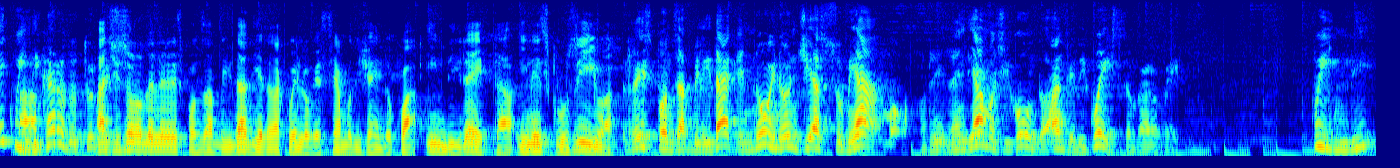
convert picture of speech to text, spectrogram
E quindi, Ma- caro dottor Ma ci sono delle responsabilità dietro a quello che stiamo dicendo qua, in diretta, in esclusiva. responsabilità che noi non ci assumiamo. Re- Rendiamoci conto anche di questo, caro Peppo. Quindi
